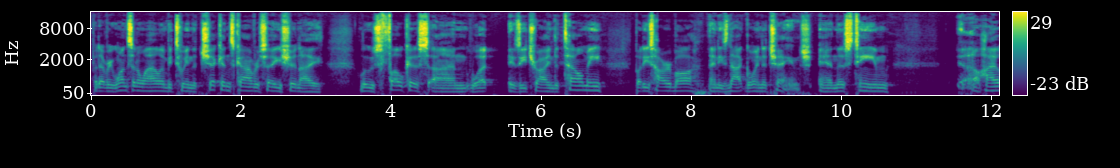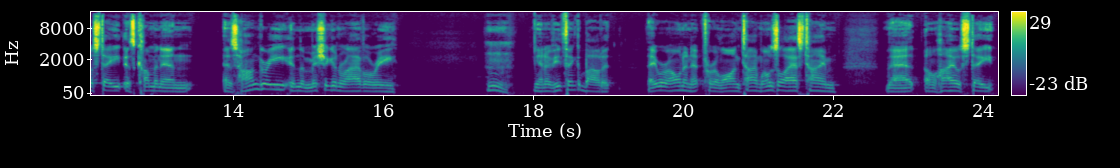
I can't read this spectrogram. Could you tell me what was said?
but every once in a while, in between the chickens conversation, I lose focus on what is he trying to tell me. But he's Harbaugh, and he's not going to change. And this team, Ohio State is coming in as hungry in the Michigan rivalry. Hmm. You know, if you think about it, they were owning it for a long time. When was the last time that Ohio State,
